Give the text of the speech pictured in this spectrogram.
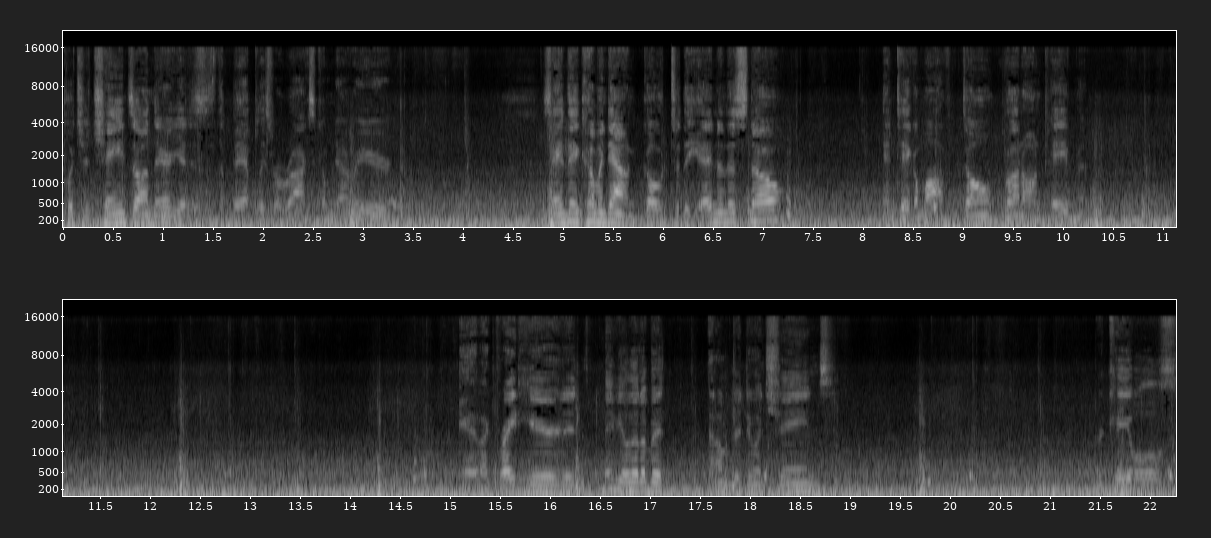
Put your chains on there. Yeah, this is the bad place where rocks come down right here. Same thing coming down. Go to the end of the snow and take them off. Don't run on pavement. Yeah, like right here, maybe a little bit I don't know if they're doing chains or cables.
